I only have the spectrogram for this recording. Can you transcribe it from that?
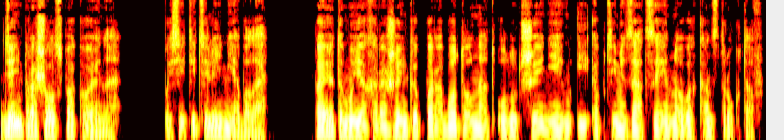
День прошел спокойно, посетителей не было, поэтому я хорошенько поработал над улучшением и оптимизацией новых конструктов.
